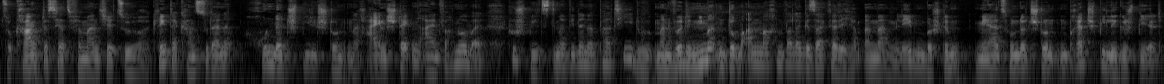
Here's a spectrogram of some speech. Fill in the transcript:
so krank das jetzt für manche Zuhörer klingt, da kannst du deine 100 Spielstunden reinstecken, einfach nur, weil du spielst immer wieder eine Partie. Du, man würde niemanden dumm anmachen, weil er gesagt hat, ich habe in meinem Leben bestimmt mehr als 100 Stunden Brettspiele gespielt.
